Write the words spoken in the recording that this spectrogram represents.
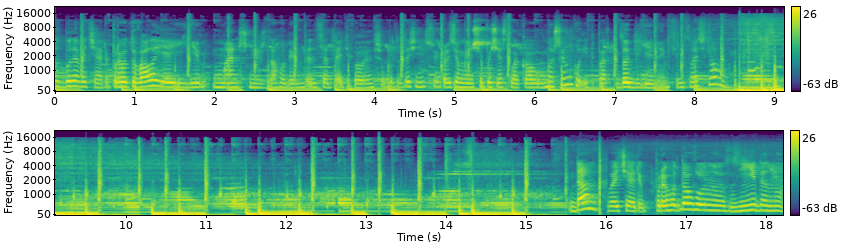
Нас буде вечеря. Приготувала я її менш ніж за годину, 55 хвилин, щоб бути точнішою. При цьому я ще почистила каву машинку і тепер до бідільної. Всім смачного! Дам приготовлено, з'їдену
